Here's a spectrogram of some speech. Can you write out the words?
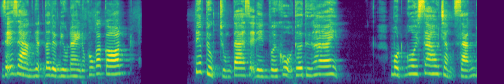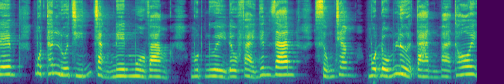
Dễ dàng nhận ra được điều này đúng không các con? Tiếp tục chúng ta sẽ đến với khổ thơ thứ hai. Một ngôi sao chẳng sáng đêm, một thân lúa chín chẳng nên mùa vàng, một người đâu phải nhân gian, sống chăng một đốm lửa tàn mà thôi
